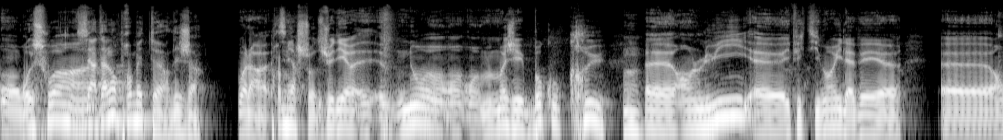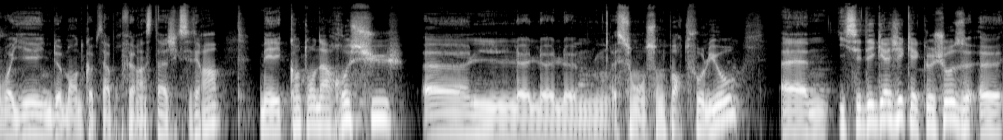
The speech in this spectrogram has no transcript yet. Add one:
on reçoit un. C'est un talent prometteur déjà. Voilà. Première chose. Je veux dire, nous, on- on- moi, j'ai beaucoup cru Hum. euh, en lui. Euh, effectivement, il avait euh, euh, envoyé une demande comme ça pour faire un stage, etc. Mais quand on a reçu euh, le- le- le- son, son portfolio, euh, il s'est dégagé quelque chose euh,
